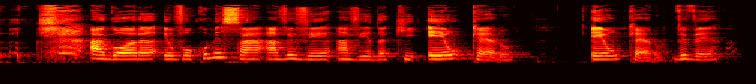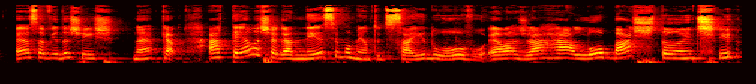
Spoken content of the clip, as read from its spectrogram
Agora eu vou começar a viver a vida que eu quero eu quero viver essa vida X, né? Porque até ela chegar nesse momento de sair do ovo, ela já ralou bastante.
